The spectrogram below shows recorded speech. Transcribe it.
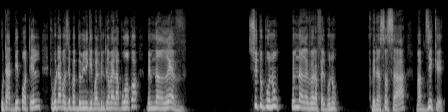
ou t'as déporté, et vous t'as pensé le peuple dominicain pour venir travailler là pour encore, même dans le rêve. Surtout pour nous, même dans le rêve, on a fait pour nous. Mais eh dans ce sens, ça, m'a dit que,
